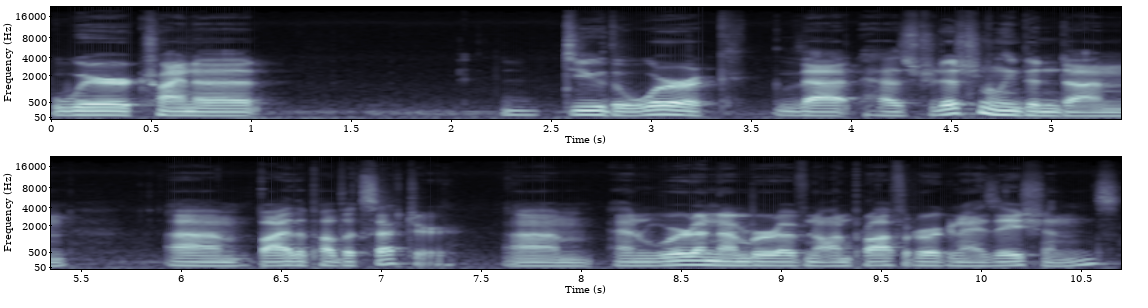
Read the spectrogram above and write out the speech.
we're trying to do the work that has traditionally been done um, by the public sector. Um, and we're a number of nonprofit organizations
